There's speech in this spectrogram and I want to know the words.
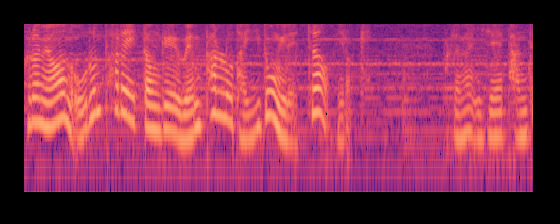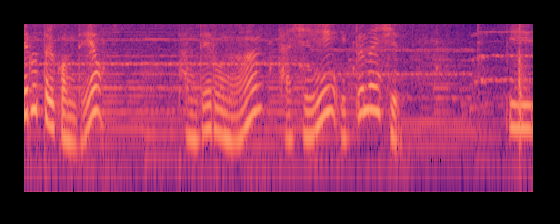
그러면 오른팔에 있던 게 왼팔로 다 이동이 됐죠? 이렇게. 그러면 이제 반대로 뜰 건데요. 반대로는 다시 이 뜨는 실. 이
